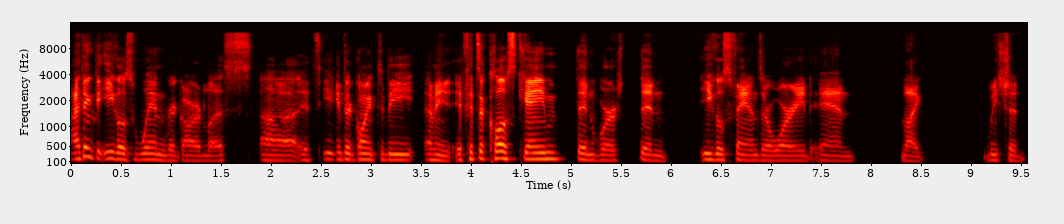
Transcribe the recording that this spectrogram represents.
I think the Eagles win regardless. Uh, it's either going to be. I mean, if it's a close game, then we're then Eagles fans are worried, and like we should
